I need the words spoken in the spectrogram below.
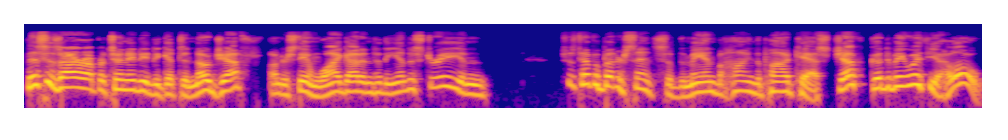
This is our opportunity to get to know Jeff, understand why I got into the industry, and just have a better sense of the man behind the podcast. Jeff, good to be with you. Hello.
